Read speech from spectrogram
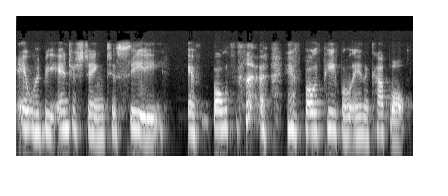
It would be interesting to see if both if both people in a couple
